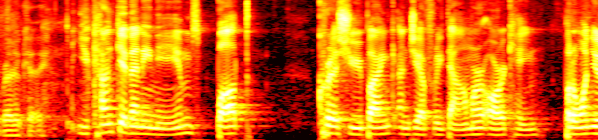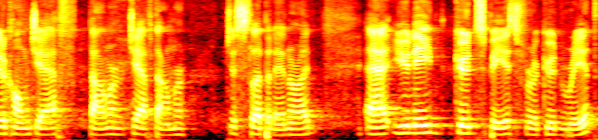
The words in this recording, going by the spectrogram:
Right. Okay. You can't give any names, but Chris Eubank and Jeffrey Dahmer are keen. But I want you to call him Jeff Dahmer. Jeff Dahmer. Just slip it in, all right? Uh, you need good space for a good rate.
